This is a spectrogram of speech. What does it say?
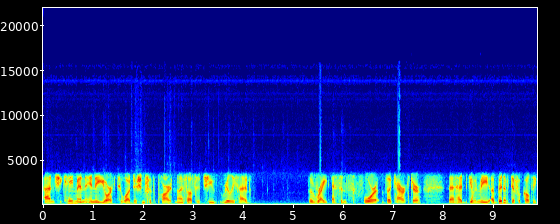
and she came in in New York to audition for the part, and I thought that she really had the right essence for the character that had given me a bit of difficulty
